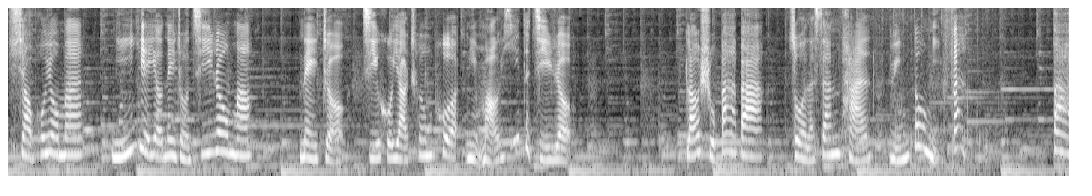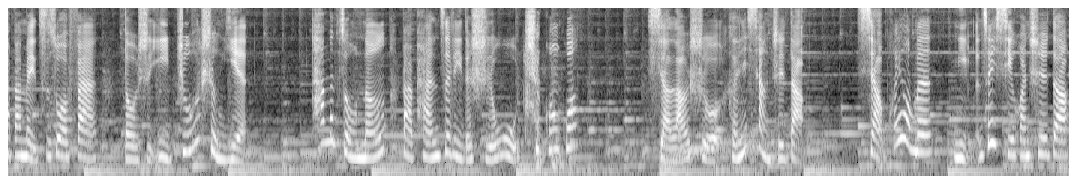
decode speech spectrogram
小朋友们。你也有那种肌肉吗？那种几乎要撑破你毛衣的肌肉。老鼠爸爸做了三盘芸豆米饭。爸爸每次做饭都是一桌盛宴，他们总能把盘子里的食物吃光光。小老鼠很想知道，小朋友们，你们最喜欢吃的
